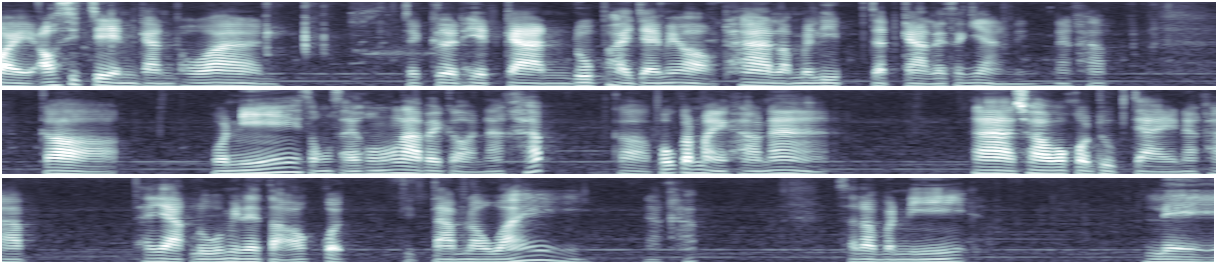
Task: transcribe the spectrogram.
ปล่อยออกซิเจนกันเพราะว่า จะเกิดเหตุการณ์ dupe หายใจไม่ออก ถ้าเราไม่รีบจัดการอะไรสักอย่างหนึ่งนะครับ ก็วันนี้สงสัยคงต้องลาไปก่อนนะครับ ก็พบกันใหม่คราวหน้า ถ้าชอบก็กดถูกใจนะครับ ถ้าอยากรู้ว่ามีอะไรต่อก็กดติดตามเราไว้นะครับสำหรับวันนี้ แล้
